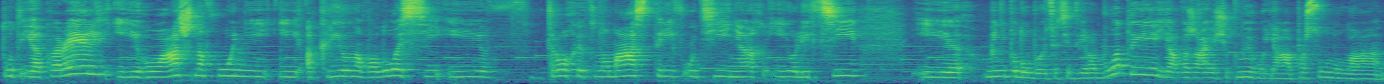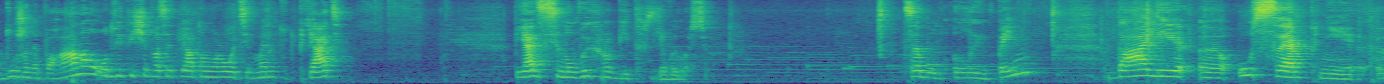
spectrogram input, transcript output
Тут і акварель, і гуаш на фоні, і акріл на волосі, і трохи фломастерів у тінях, і олівці. І мені подобаються ці дві роботи. Я вважаю, що книгу я просунула дуже непогано у 2025 році. В мене тут 5, 5 нових робіт з'явилося. Це був липень. Далі е, у серпні е,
